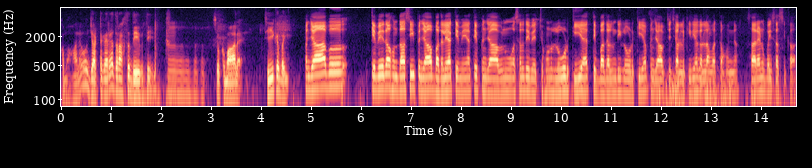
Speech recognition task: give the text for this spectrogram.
ਕਮਾਲ ਹੈ ਉਹ ਜੱਟ ਕਹਿ ਰਿਹਾ ਦਰਖਤ ਦੇਵਤੇ ਹਾਂ। ਸੋ ਕਮਾਲ ਹੈ। ਠੀਕ ਹੈ ਬਾਈ। ਪੰਜਾਬ ਕਿਵੇਂ ਦਾ ਹੁੰਦਾ ਸੀ? ਪੰਜਾਬ ਬਦਲਿਆ ਕਿਵੇਂ ਆ? ਤੇ ਪੰਜਾਬ ਨੂੰ ਅਸਲ ਦੇ ਵਿੱਚ ਹੁਣ ਲੋੜ ਕੀ ਹੈ? ਤੇ ਬਦਲਣ ਦੀ ਲੋੜ ਕੀ ਆ? ਪੰਜਾਬ 'ਚ ਚੱਲ ਕੀ ਰਹੀਆਂ ਗੱਲਾਂ ਬਾਤਾਂ ਹੋਈਆਂ। ਸਾਰਿਆਂ ਨੂੰ ਬਾਈ ਸਤਿ ਸ਼੍ਰੀ ਅਕਾਲ।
